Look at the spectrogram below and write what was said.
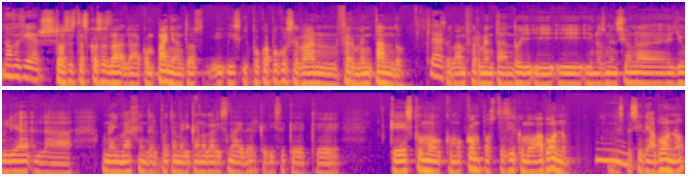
nowy wiersz. Todas estas cosas la, la acompañan entonces, y, y, poco a poco se van fermentando. Claro. Se van fermentando y, y, nos menciona Julia la, una imagen del poeta americano Gary Snyder que dice que, que, que es como, como compost, es decir, como abono, mm. una especie de abono.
